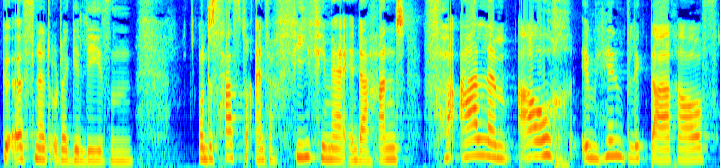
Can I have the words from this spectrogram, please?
geöffnet oder gelesen? Und das hast du einfach viel, viel mehr in der Hand. Vor allem auch im Hinblick darauf,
